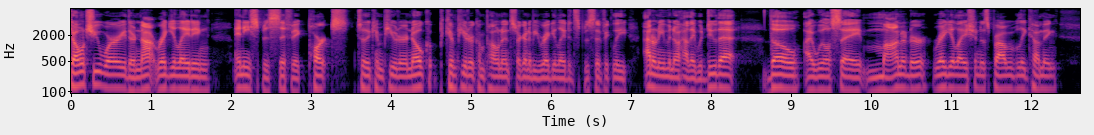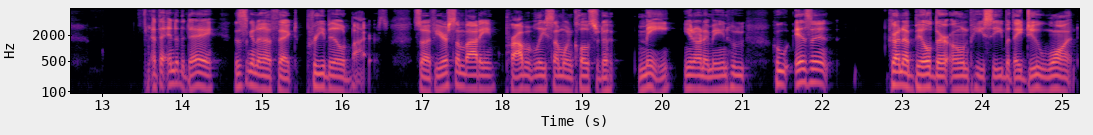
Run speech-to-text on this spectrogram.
don't you worry. They're not regulating any specific parts to the computer. No co- computer components are going to be regulated specifically. I don't even know how they would do that. Though I will say monitor regulation is probably coming. At the end of the day, this is going to affect pre build buyers. So if you're somebody, probably someone closer to me, you know what I mean, who who isn't going to build their own PC, but they do want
